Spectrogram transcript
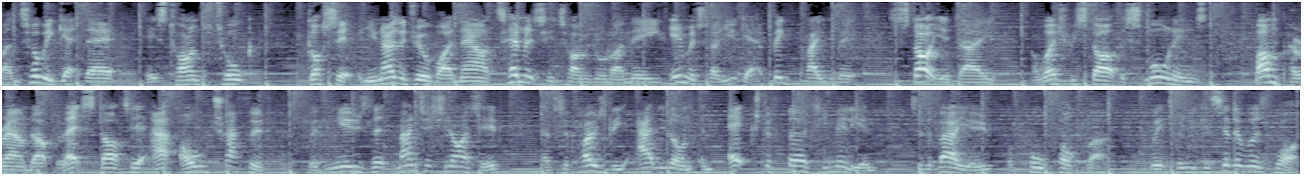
but until we get there, it's time to talk gossip. And you know the drill by now 10 minutes of your time is all I need. In return, you get a big plate of it to start your day. And where should we start this morning's bumper roundup? Let's start it at Old Trafford with news that Manchester United have supposedly added on an extra 30 million to the value of Paul Pogba which when you consider was what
